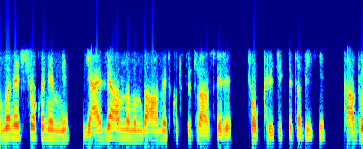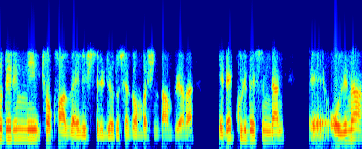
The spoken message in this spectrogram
Bunların hepsi çok önemli. Yerli anlamında Ahmet Kutucu transferi çok kritikti tabii ki. Kadro derinliği çok fazla eleştiriliyordu sezon başından bu yana. Yedek kulübesinden e, oyuna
